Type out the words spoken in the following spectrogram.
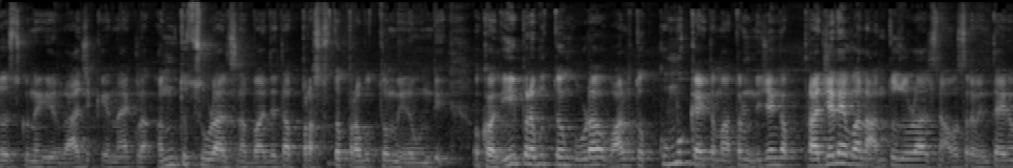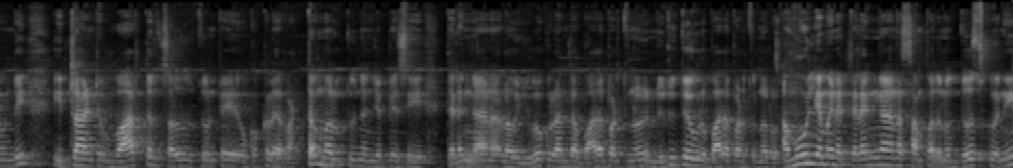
దోసుకున్న ఈ రాజకీయ నాయకుల అంతు చూడాల్సిన బాధ్యత ప్రస్తుత ప్రభుత్వం మీద ఉంది. ఒక ఈ ప్రభుత్వం కూడా వాళ్ళతో కుమ్ముక్కైతే మాత్రం నిజంగా ప్రజలే వాళ్ళ అంతు చూడాల్సిన అవసరం ఎంతైనా ఉంది. ఇట్లాంటి వార్తలు చదువుతుంటే ఒక్కొక్కరి రక్తం మరుగుతుందని చెప్పేసి తెలంగాణలో యువకులంతా బాధపడుతున్నారు నిరుద్యోగులు బాధపడుతున్నారు. అమూల్యమైన తెలంగాణ తెలంగాణ సంపదను దోసుకొని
